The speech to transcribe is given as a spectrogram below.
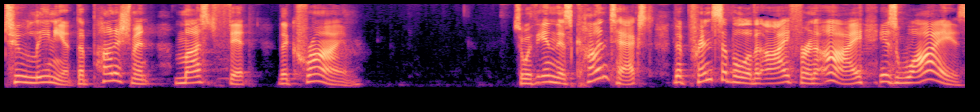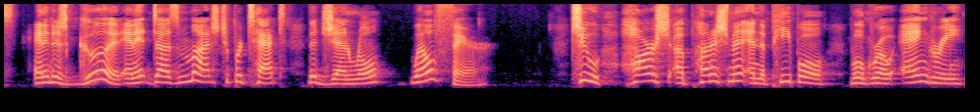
too lenient. The punishment must fit the crime. So, within this context, the principle of an eye for an eye is wise and it is good and it does much to protect the general welfare. Too harsh a punishment and the people will grow angry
